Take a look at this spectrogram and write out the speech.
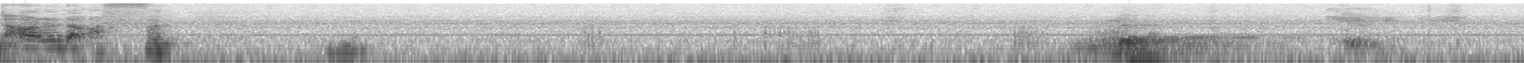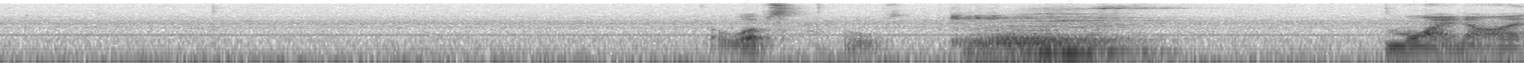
Not enough. Oh, whoops. Oops. Why not?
